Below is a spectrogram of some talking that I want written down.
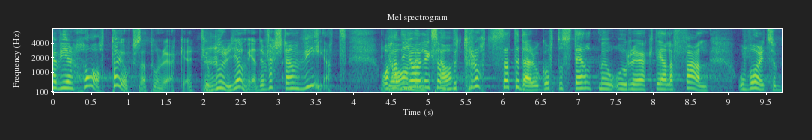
Javier hatar ju också att hon röker till att börja med, det värsta han vet. Och Mm. Ja, hade jag men- liksom ja. trotsat det där och gått och ställt mig och, och rökt i alla fall och varit så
